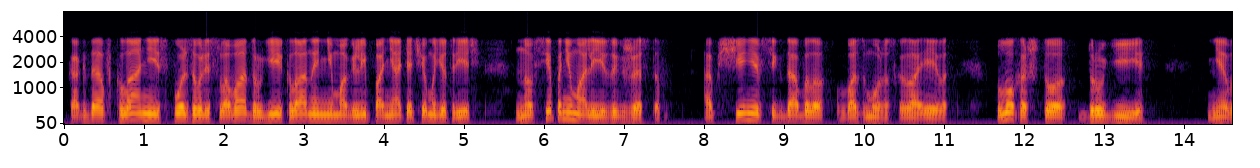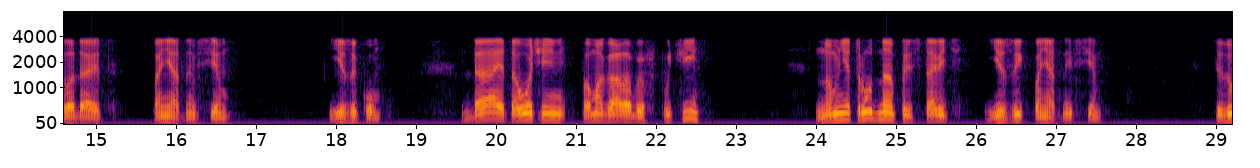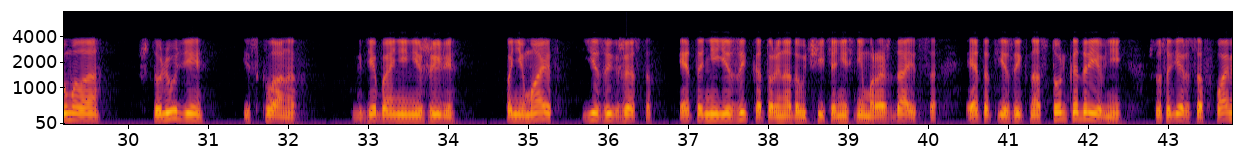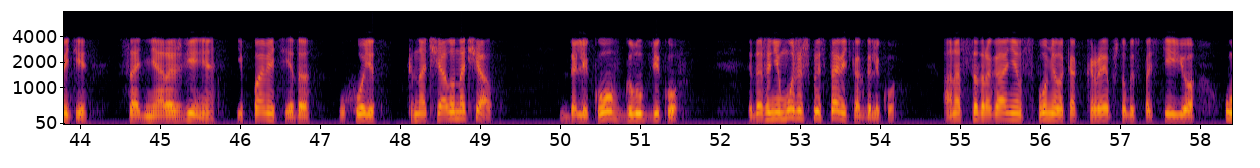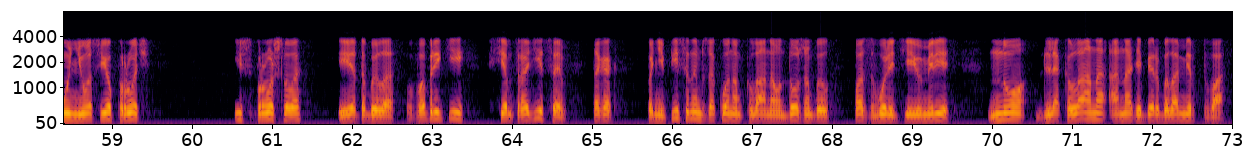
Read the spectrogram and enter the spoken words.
Когда в клане использовали слова, другие кланы не могли понять, о чем идет речь, но все понимали язык жестов. Общение всегда было возможно, сказала Эйла. Плохо, что другие не обладают понятным всем языком. Да, это очень помогало бы в пути, но мне трудно представить язык, понятный всем. Ты думала, что люди из кланов, где бы они ни жили, понимают язык жестов? Это не язык, который надо учить, они с ним рождаются. Этот язык настолько древний, что содержится в памяти – со дня рождения, и память эта уходит к началу начал, далеко вглубь веков. Ты даже не можешь представить, как далеко. Она с содроганием вспомнила, как Крэп, чтобы спасти ее, унес ее прочь из прошлого, и это было вопреки всем традициям, так как по неписанным законам клана он должен был позволить ей умереть. Но для клана она теперь была мертва.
